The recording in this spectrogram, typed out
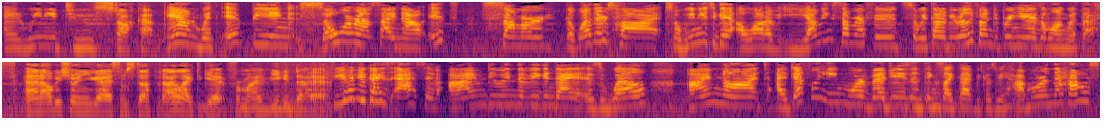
and we need to stock up. And with it being so warm outside now, it's summer, the weather's hot, so we need to get a lot of yummy summer foods, so we thought it'd be really fun to bring you guys along with us. And I'll be showing you guys some stuff that I like to get for my vegan diet. A few of you guys asked if I'm doing the vegan diet as well. I'm not. I definitely eat more veggies and things like that because we have more in the house,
